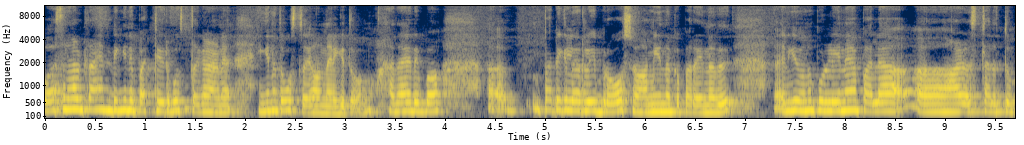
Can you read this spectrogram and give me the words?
പേഴ്സണൽ ബ്രാൻഡിങ്ങിന് പറ്റിയൊരു പുസ്തകമാണ് ഇങ്ങനത്തെ പുസ്തകമെന്ന് എനിക്ക് തോന്നുന്നു. അതായത് ഇപ്പോൾ പർട്ടിക്കുലർലി ബ്രോ സ്വാമി എന്നൊക്കെ പറയുന്നത് എനിക്ക് തോന്നുന്നു പുള്ളീനെ പല സ്ഥലത്തും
